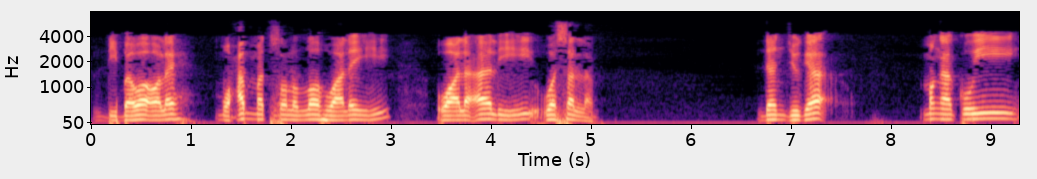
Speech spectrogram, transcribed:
dibawa oleh Muhammad sallallahu alaihi wa ala alihi wasallam. Dan juga mengakui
